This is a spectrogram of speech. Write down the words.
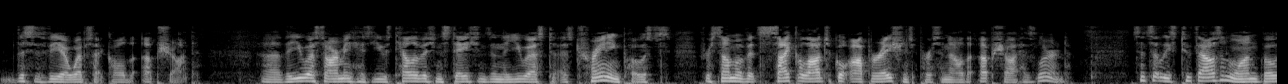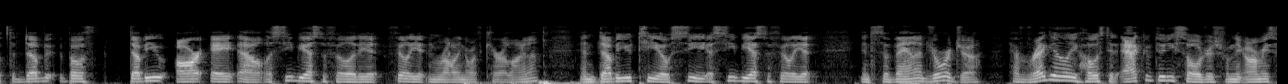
this is via a website called Upshot. Uh, the U.S. Army has used television stations in the U.S. To, as training posts for some of its psychological operations personnel, the Upshot has learned. Since at least 2001, both the w, both WRAL, a CBS affiliate, affiliate in Raleigh, North Carolina, and WTOC, a CBS affiliate in Savannah, Georgia, have regularly hosted active duty soldiers from the Army's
